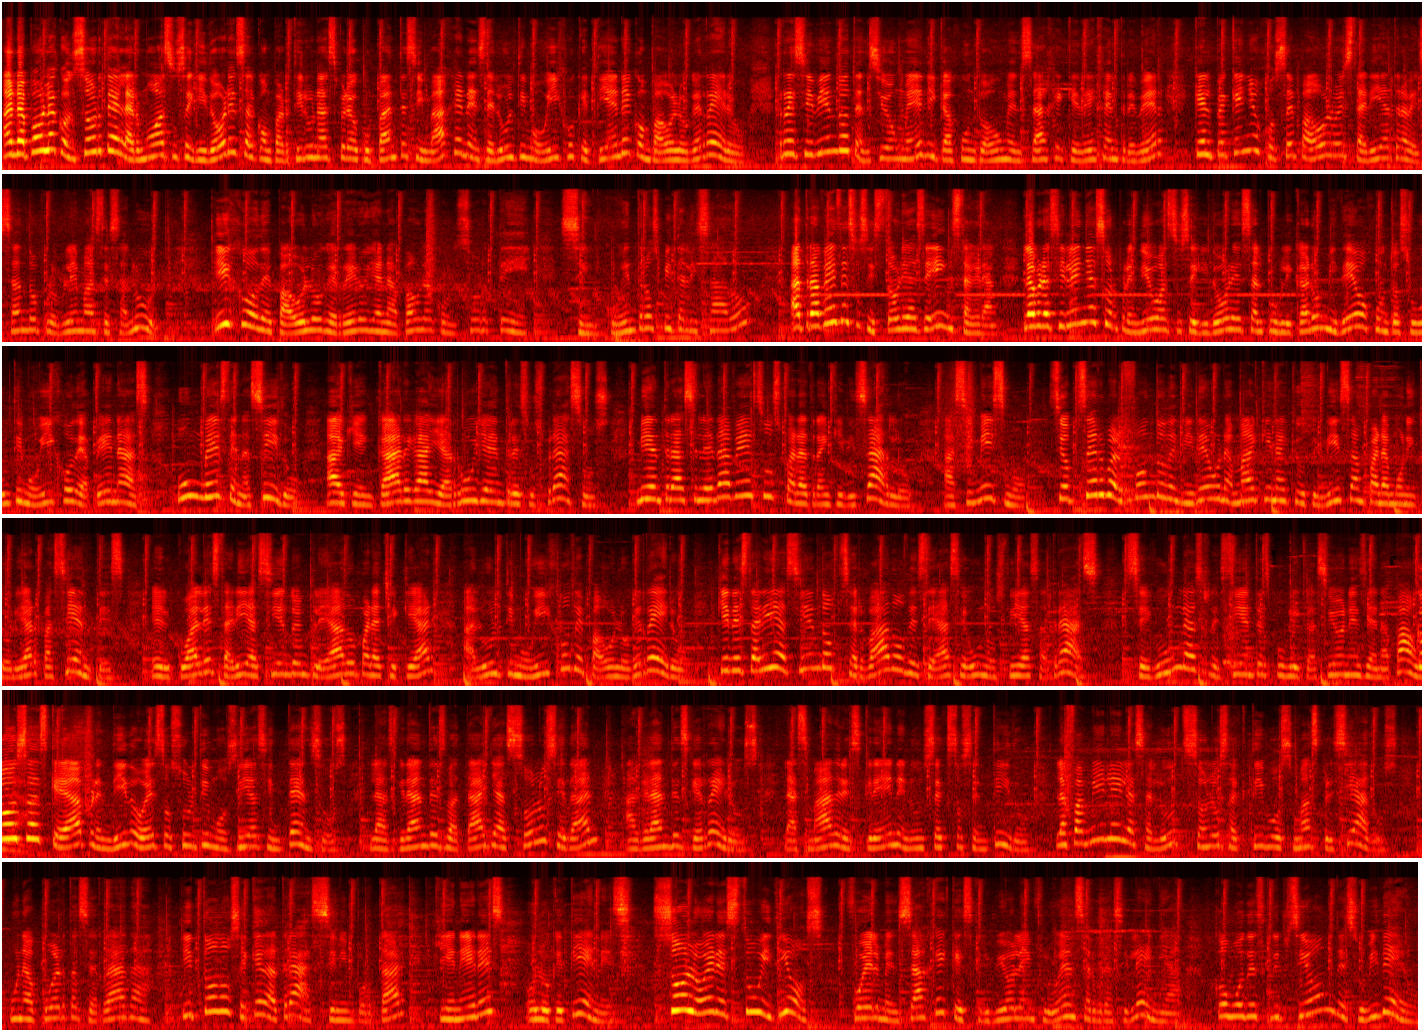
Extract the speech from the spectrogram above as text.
Ana Paula Consorte alarmó a sus seguidores al compartir unas preocupantes imágenes del último hijo que tiene con Paolo Guerrero, recibiendo atención médica junto a un mensaje que deja entrever que el pequeño José Paolo estaría atravesando problemas de salud. Hijo de Paolo Guerrero y Ana Paula Consorte, ¿se encuentra hospitalizado? A través de sus historias de Instagram, la brasileña sorprendió a sus seguidores al publicar un video junto a su último hijo de apenas un mes de nacido, a quien carga y arrulla entre sus brazos, mientras le da besos para tranquilizarlo. Asimismo, se observa al fondo del video una máquina que utilizan para monitorear pacientes, el cual estaría siendo empleado para chequear al último hijo de Paolo Guerrero, quien estaría siendo observado desde hace unos días atrás, según las recientes publicaciones de Ana Paula. Cosas que ha aprendido estos últimos días intensos. Las grandes batallas solo se dan a grandes guerreros. Las madres creen en un sexto sentido. La familia y la salud son los activos más preciados. Una puerta cerrada y todo se queda atrás sin importar quién eres o lo que tienes. Solo eres tú y Dios fue el mensaje que escribió la influencer brasileña como descripción de su video.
